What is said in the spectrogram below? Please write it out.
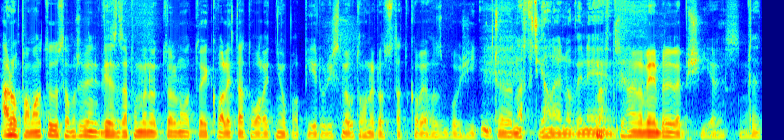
Ano, pamatuju samozřejmě věc zapomenutelnou, to je kvalita toaletního papíru, když jsme u toho nedostatkového zboží. To nastříhané noviny. Nastříhané noviny byly lepší, jasně. Tak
